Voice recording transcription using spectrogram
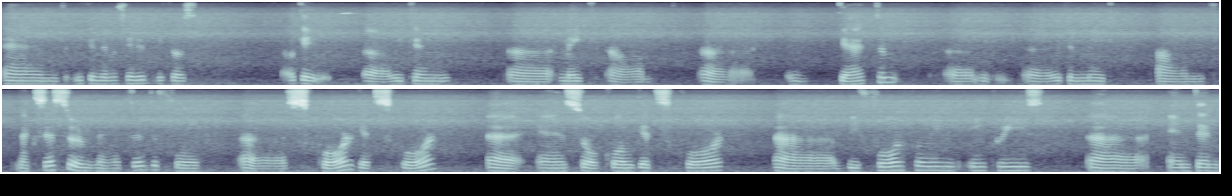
and we can demonstrate it because okay uh, we can uh, make um, get um, uh, we can make um, an accessor method for uh, score get score uh, and so call get score before calling increase and then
